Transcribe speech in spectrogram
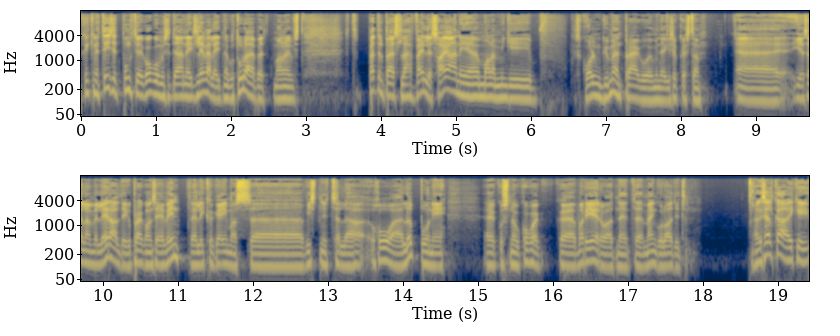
kõik need teised punktide kogumised ja neid leveleid nagu tuleb, et ma olen vist, Battle Pass läheb välja sajani ja ma olen mingi kas kolmkümmend praegu või midagi niisugust ja seal on veel eraldi, praegu on see event veel ikka käimas vist nüüd selle hooaja lõpuni, kus nagu kogu aeg varieeruvad need mängulaadid aga sealt ka ikkagi,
